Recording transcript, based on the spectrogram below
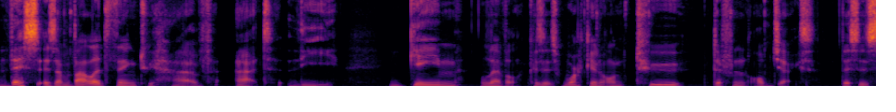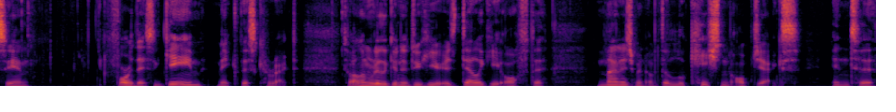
This is a valid thing to have at the game level because it's working on two different objects. This is saying for this game, make this correct. So all I'm really going to do here is delegate off the management of the location objects into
